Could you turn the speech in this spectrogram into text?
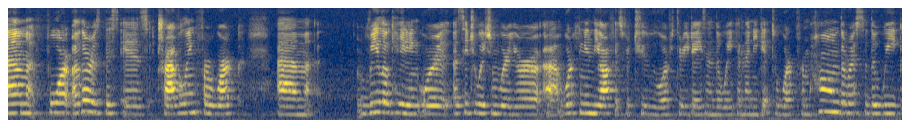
um, for others this is traveling for work um, relocating or a situation where you're uh, working in the office for two or three days in the week and then you get to work from home the rest of the week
